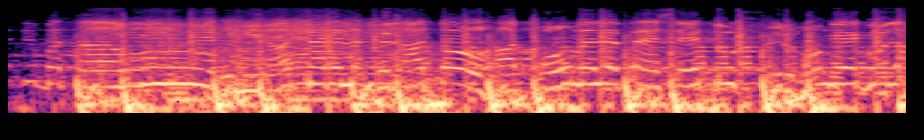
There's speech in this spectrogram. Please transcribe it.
आज बताऊँ दुनिया कर लखला तो हाथों में ले पैसे तू। फिर होंगे गुलाम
